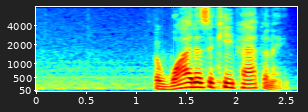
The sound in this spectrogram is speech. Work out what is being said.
But why does it keep happening?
